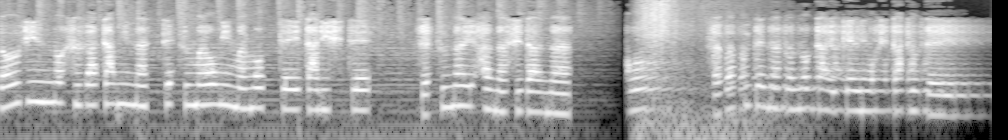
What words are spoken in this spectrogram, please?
老人の姿になって妻を見守っていたりして、切ない話だな。5、砂漠で謎の体験をした女性。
